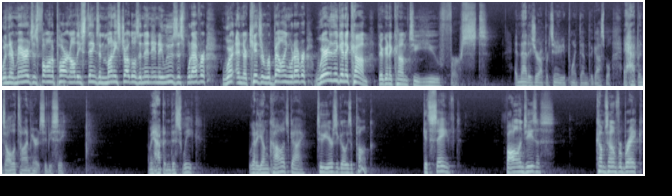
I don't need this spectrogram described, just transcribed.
when their marriage is falling apart and all these things and money struggles and then and they lose this, whatever, where, and their kids are rebelling, whatever, where are they going to come? They're going to come to you first. And that is your opportunity to point them to the gospel. It happens all the time here at CBC. I mean, it happened this week. We got a young college guy. Two years ago, he's a punk. Gets saved, following Jesus, comes home for break.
